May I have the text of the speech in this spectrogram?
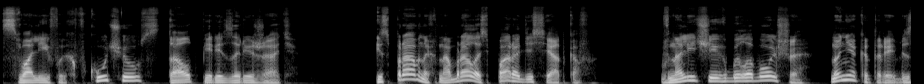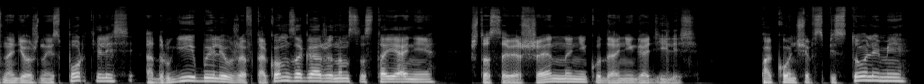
Свалив их в кучу, стал перезаряжать. Исправных набралось пара десятков. В наличии их было больше, но некоторые безнадежно испортились, а другие были уже в таком загаженном состоянии, что совершенно никуда не годились. Покончив с пистолями,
